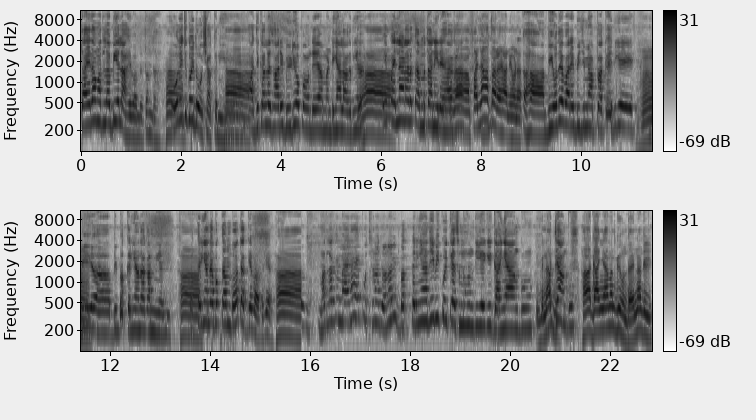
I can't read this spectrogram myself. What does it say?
ਤਾਂ ਇਹਦਾ ਮਤਲਬ ਵੀ ਇਹ ਲਾਹੇਵੰਦ ਧੰਦਾ। ਉਹਦੇ 'ਚ ਕੋਈ ਦੋ ਸ਼ੱਕ ਨਹੀਂ ਹੈ ਹਾਂ। ਅੱਜ ਕੱਲ ਸਾਰੇ ਵੀਡੀਓ ਪਾਉਂਦੇ ਆ ਮੰਡੀਆਂ ਲੱਗਦੀਆਂ। ਹਾਂ। ਇਹ ਪਹਿਲਾਂ ਵਾਲਾ ਕੰਮ ਤਾਂ ਨਹੀਂ ਰਿਹਾ ਹੈਗਾ। ਹਾਂ ਪਹਿਲਾਂ ਤਾਂ ਰਿਹਾ ਨਹੀਂ ਹੁਣ। ਹਾਂ ਵੀ ਉਹਦੇ ਬਾਰੇ ਵੀ ਜਿਵੇਂ ਆਪਾਂ ਕਹਿ ਦਈਏ ਵੀ ਵੀ ਬੱਕਰੀਆਂ ਦਾ ਕੰਮ ਹੀ ਆ ਜੀ। ਹਾਂ। ਬੱਕਰੀਆਂ ਦਾ ਕੰਮ ਬਹੁਤ ਅੱਗੇ ਵੱਧ ਗਿਆ। ਹਾਂ। ਮਤਲਬ ਕਿ ਮੈਂ ਨਾ ਇਹ ਪੁੱਛਣਾ ਚਾਹੁੰਦਾ ਵੀ ਬੱਕਰੀਆਂ ਦੀ ਵੀ ਕੋਈ ਕਿਸਮ ਹੁੰਦੀ ਹੈ ਕਿ ਗਾਈਆਂ ਵਾਂਗੂ ਮੱਝਾਂ ਵਾਂਗੂ? ਹਾਂ ਗਾਈਆਂ ਵਾਂਗੀ ਹੁੰਦਾ ਇਹਨਾਂ ਦੀ।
